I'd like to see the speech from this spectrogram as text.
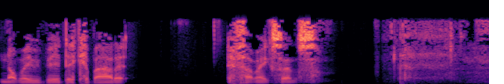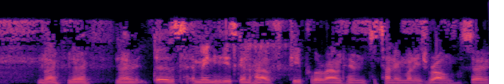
not maybe be a dick about it, if that makes sense. No, no, no, it does. I mean, he's going to have people around him to tell him when he's wrong. So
